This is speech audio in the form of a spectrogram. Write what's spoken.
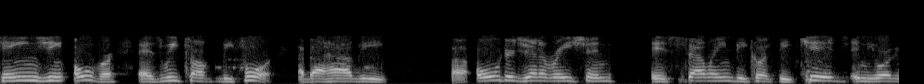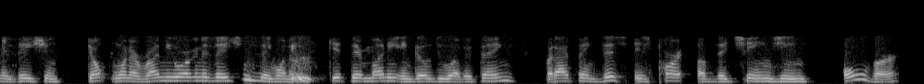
changing over, as we talked before, about how the uh, older generation is selling because the kids in the organization don't want to run the organizations. They want to get their money and go do other things. But I think this is part of the changing over.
